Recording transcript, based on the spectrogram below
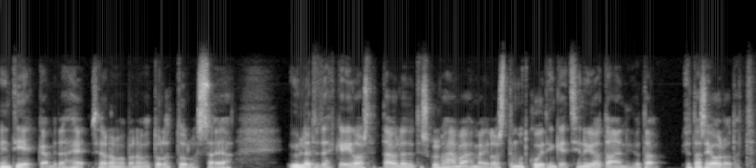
en tiedäkään, mitä he seuraavana voi tulla tullessa. Ja yllätyt ehkä iloisesti tai yllätyt joskus vähän vähemmän iloisesti, mutta kuitenkin, että siinä on jotain, jota, jota se odotat.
